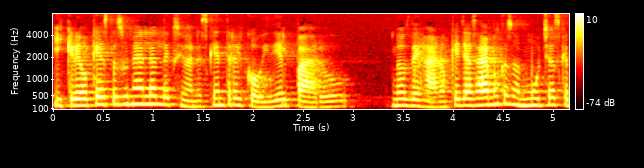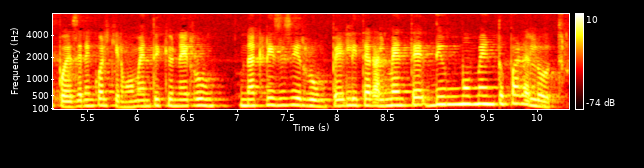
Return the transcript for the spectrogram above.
Y creo que esta es una de las lecciones que entre el COVID y el paro nos dejaron, que ya sabemos que son muchas, que puede ser en cualquier momento y que una, una crisis irrumpe literalmente de un momento para el otro.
